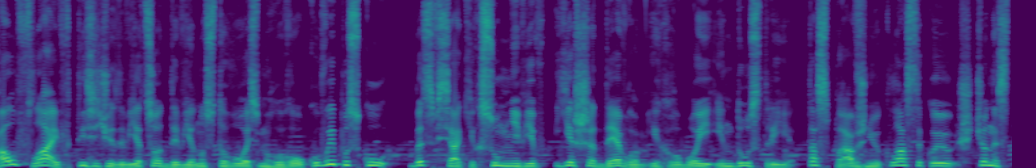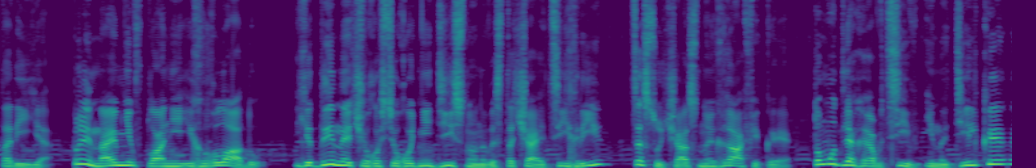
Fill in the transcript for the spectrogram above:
Half-Life 1998 року випуску без всяких сумнівів є шедевром ігрової індустрії та справжньою класикою, що не старіє, принаймні в плані ігроладу. Єдине, чого сьогодні дійсно не вистачає цій грі, це сучасної графіки. Тому для гравців і не тільки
